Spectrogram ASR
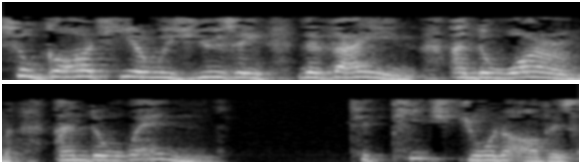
so God here was using the vine and the worm and the wind to teach Jonah of his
